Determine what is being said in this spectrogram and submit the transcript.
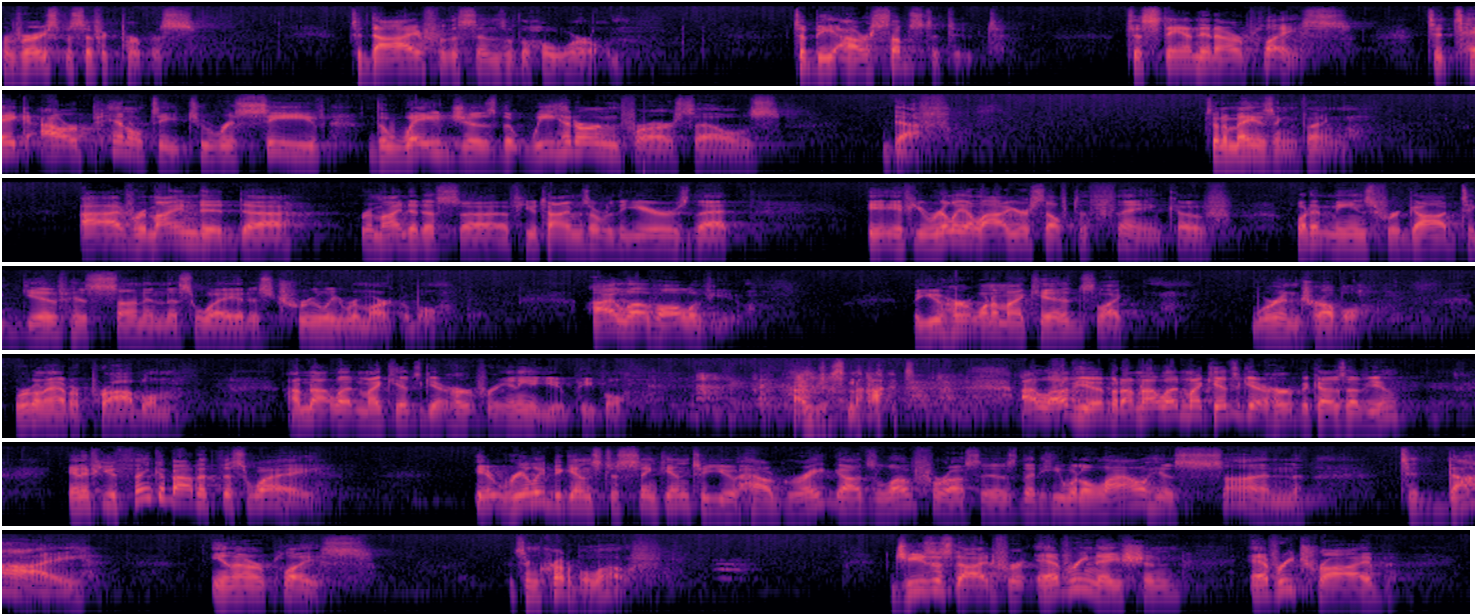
for a very specific purpose to die for the sins of the whole world, to be our substitute, to stand in our place, to take our penalty, to receive the wages that we had earned for ourselves death. It's an amazing thing. I've reminded, uh, reminded us uh, a few times over the years that if you really allow yourself to think of what it means for God to give his son in this way, it is truly remarkable. I love all of you, but you hurt one of my kids, like, we're in trouble. We're going to have a problem. I'm not letting my kids get hurt for any of you people. I'm just not. I love you, but I'm not letting my kids get hurt because of you. And if you think about it this way, it really begins to sink into you how great God's love for us is that He would allow His Son to die in our place. It's incredible love. Jesus died for every nation, every tribe,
